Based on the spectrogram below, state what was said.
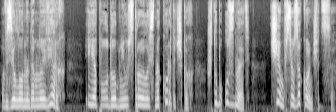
взяло надо мной верх, и я поудобнее устроилась на корточках, чтобы узнать, чем все закончится.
